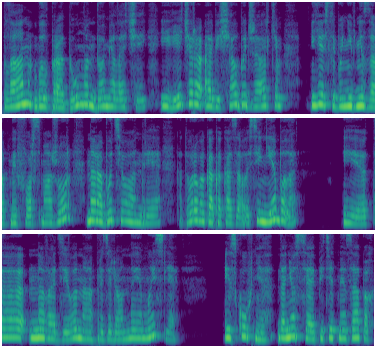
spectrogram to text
План был продуман до мелочей, и вечер обещал быть жарким, если бы не внезапный форс-мажор на работе у Андрея, которого, как оказалось, и не было. И это наводило на определенные мысли. Из кухни донесся аппетитный запах,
